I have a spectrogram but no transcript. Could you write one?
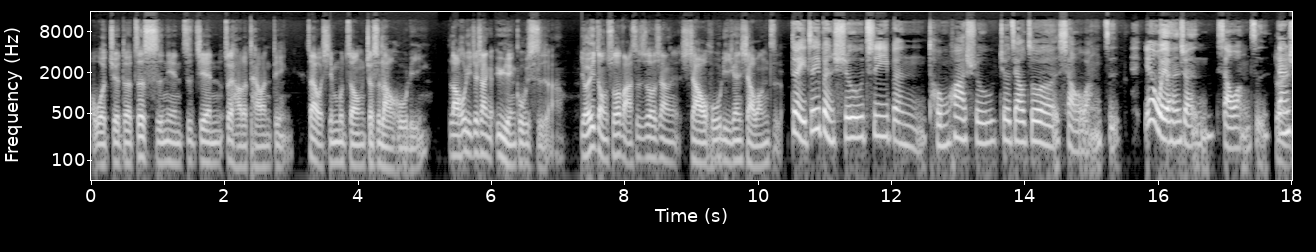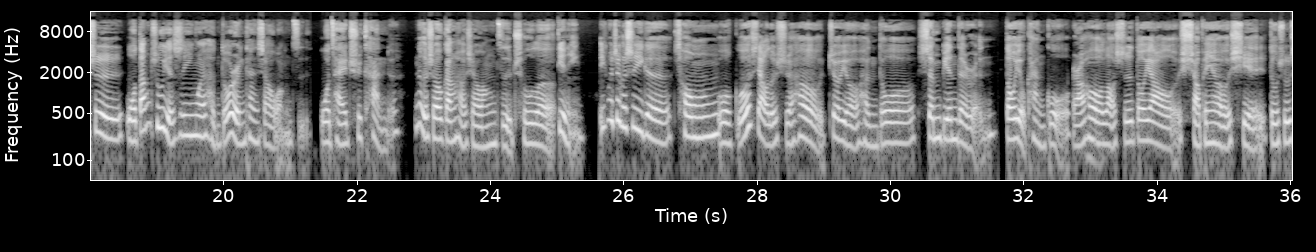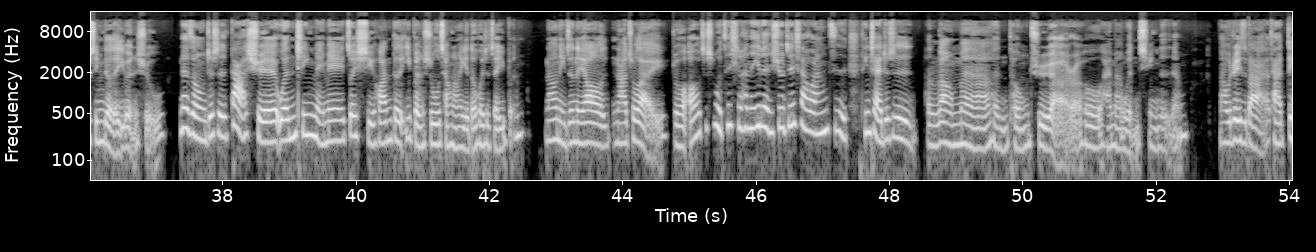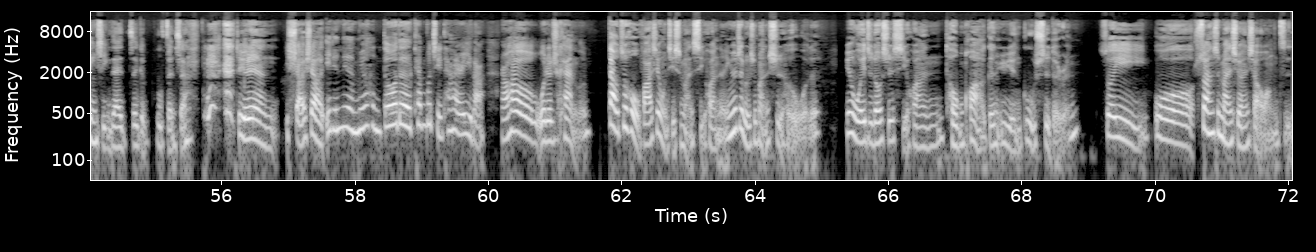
我觉得这十年之间最好的台湾电影，在我心目中就是《老狐狸》。《老狐狸》就像一个寓言故事啊。有一种说法是说，像小狐狸跟小王子。对，这一本书是一本童话书，就叫做《小王子》。因为我也很喜欢小王子，但是我当初也是因为很多人看小王子，我才去看的。那个时候刚好小王子出了电影，因为这个是一个从我国小的时候就有很多身边的人都有看过，然后老师都要小朋友写读书心得的一本书，那种就是大学文青美眉最喜欢的一本书，常常也都会是这一本。然后你真的要拿出来说哦，这是我最喜欢的一本书，这《小王子》，听起来就是很浪漫啊，很童趣啊，然后还蛮文青的这样。然后我就一直把它定型在这个部分上，就有点小小一点点，没有很多的看不起他而已啦。然后我就去看了，到最后我发现我其实蛮喜欢的，因为这本书蛮适合我的，因为我一直都是喜欢童话跟寓言故事的人，所以我算是蛮喜欢《小王子》。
